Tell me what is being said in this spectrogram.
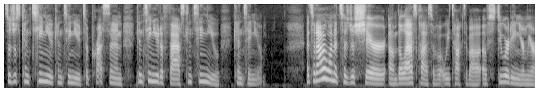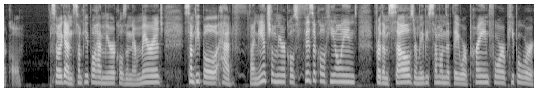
So just continue continue to press in continue to fast continue continue. And so now i wanted to just share um, the last class of what we talked about of stewarding your miracle. So, again, some people have miracles in their marriage. Some people had financial miracles, physical healings for themselves, or maybe someone that they were praying for. People were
